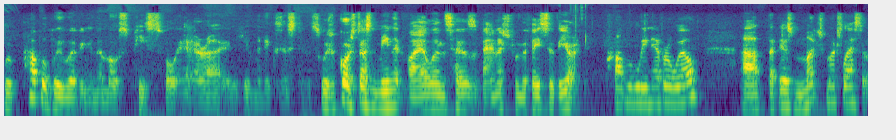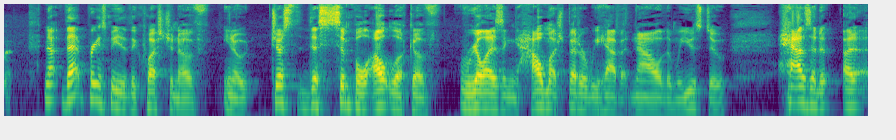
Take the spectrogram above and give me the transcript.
we're probably living in the most peaceful era in human existence. Which of course doesn't mean that violence has vanished from the face of the earth. Probably never will. Uh, but there's much, much less of it. Now, that brings me to the question of, you know, just this simple outlook of realizing how much better we have it now than we used to has a, a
